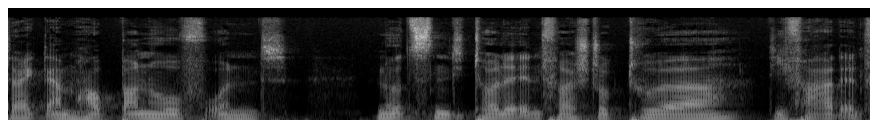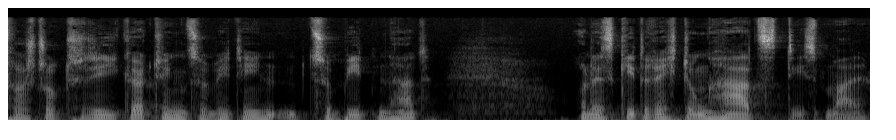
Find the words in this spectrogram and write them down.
direkt am Hauptbahnhof und nutzen die tolle Infrastruktur, die Fahrradinfrastruktur, die Göttingen zu bieten, zu bieten hat. Und es geht Richtung Harz diesmal.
